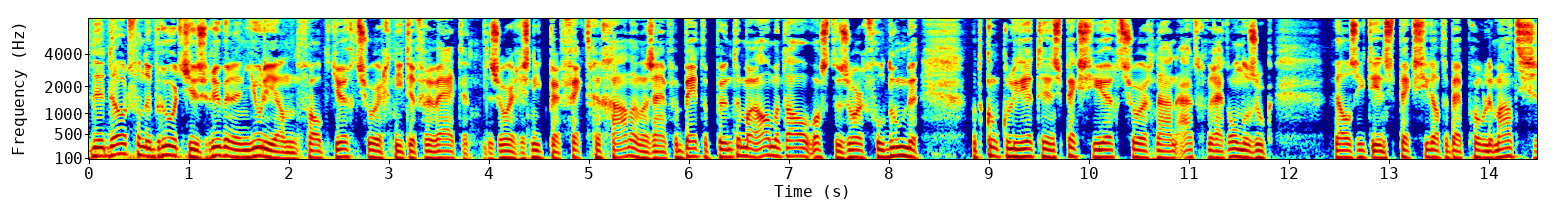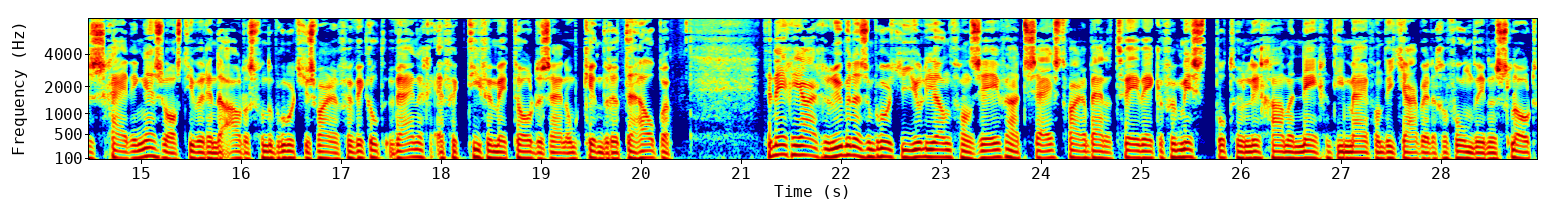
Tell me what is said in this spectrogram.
De dood van de broertjes Ruben en Julian valt jeugdzorg niet te verwijten. De zorg is niet perfect gegaan en er zijn verbeterpunten... maar al met al was de zorg voldoende. Dat concludeert de inspectie jeugdzorg na een uitgebreid onderzoek. Wel ziet de inspectie dat er bij problematische scheidingen... zoals die waarin de ouders van de broertjes waren verwikkeld... weinig effectieve methoden zijn om kinderen te helpen. De negenjarige Ruben en zijn broertje Julian van Zeven uit Zeist waren bijna twee weken vermist... tot hun lichamen 19 mei van dit jaar werden gevonden in een sloot.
